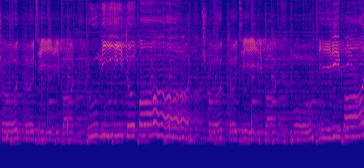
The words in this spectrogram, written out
সত্য জীবন তুমি তো পথ সত্য জীবন মুক্তির পথ।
